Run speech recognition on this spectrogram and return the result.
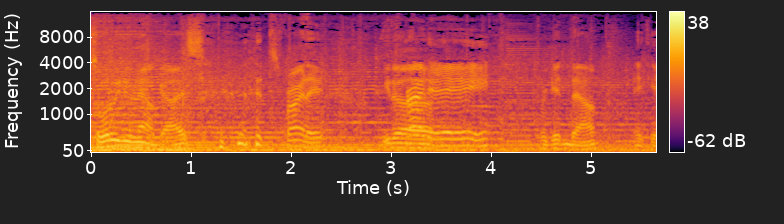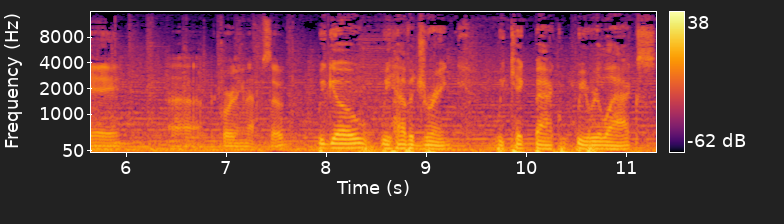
So what do we do now, guys? it's Friday. You know, Friday. we're getting down, aka uh, recording an episode. We go, we have a drink, we kick back, we relax,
